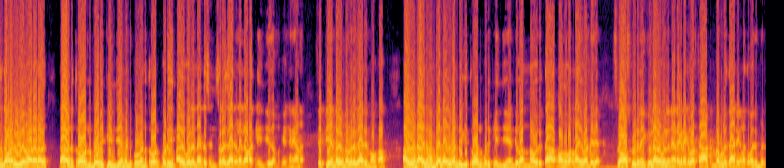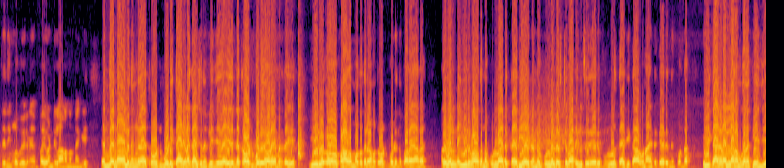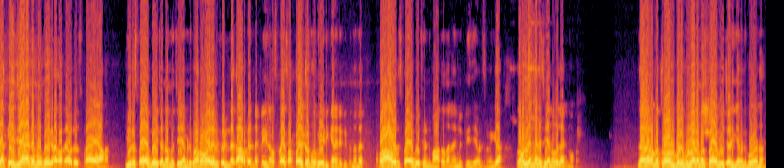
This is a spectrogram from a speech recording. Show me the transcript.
നമ്മുടെ വീഡിയോ എന്ന് പറയുന്നത് ആ ഒരു ത്രോട്ടിൽ ബോഡി ക്ലീൻ ചെയ്യാൻ വേണ്ടി പോവുകയാണ്. ത്രോട്ടിൽ ബോഡിയും അതുപോലെ തന്നെ അതിന്റെ സെൻസർ കാര്യങ്ങളെല്ലാം അവിടെ ക്ലീൻ ചെയ്ത് നമുക്ക് എങ്ങനെയാണ് സെറ്റ് ചെയ്യേണ്ടത് എന്നുള്ളൊരു കാര്യം നോക്കാം. അതുകൊണ്ട് അതിന് മുമ്പ് തന്നെ ഈ വണ്ടിക്ക് ത്രോട്ടിൽ ബോഡി ക്ലീൻ ചെയ്യേണ്ടി വന്ന ഒരു കാരണം എന്ന് പറഞ്ഞാൽ ഈ വണ്ടിയിൽ സ്ലോ സ്പീഡ് നിൽക്കില്ല അതുപോലെ തന്നെ ഇടയ്ക്കിടയ്ക്കുള്ള സ്റ്റാർട്ടിംഗ് ട്രബിൾ കാര്യങ്ങളൊക്കെ വരുമ്പോഴത്തേക്ക് നിങ്ങൾ ഉപയോഗിക്കുന്ന എഫ് ഐ വണ്ടികളാണെന്നുണ്ടെങ്കിൽ എന്ത് തന്നെയായാലും നിങ്ങൾ ത്രോട്ടിൽ ബോഡി കാര്യങ്ങളൊക്കെ അയച്ചൊന്ന് ക്ലീൻ ചെയ്ത് ഇതിന്റെ ത്രോട്ടിൽ ബോഡി എന്ന് പറയുമ്പോഴത്തേക്ക് ഈ ഒരു ഭാഗം മൊത്തത്തിലാണ് ത്രോട്ടിൽ ബോഡി എന്ന് പറയാറ്. അതുപോലെ തന്നെ ഈ ഒരു ഭാഗത്തുണ്ട്. ഫുള്ളായിട്ട് കരി ആയിട്ടുണ്ട്. ഫുള്ള് ഡസ്റ്റ് പാർട്ടിക്കിൾസ് കയറി ഫുള്ള് കരി കാർബൺ ആയിട്ട് കയറി നിൽപ്പുണ്ട്. ഈ കാര്യങ്ങളെല്ലാം നമുക്കൊന്ന് ക്ലീൻ ചെയ്യാം. ക്ലീൻ ചെയ്യാനായിട്ട് നമ്മൾ ഉപയോഗിക്കണമെന്ന് പറഞ്ഞാൽ ഒരു സ്പ്രേ ആണ്. ഈ ഒരു സ്പ്രേ ഉപയോഗിച്ചാണ് നമ്മൾ ചെയ്യാൻ വേണ്ടി പോകുന്നത്. റോയൽ എൻഫീൽഡിന്റെ കാർബണിന്റെ ക്ലീനർ സ്പ്രേ സെപ്പറേറ്റ് നമുക്ക് മേടിക്കാനായിട്ട് കിട്ടുന്നുണ്ട്. അപ്പോൾ ആ ഒരു സ്പ്രേ ഉപയോഗിച്ച് വേണ്ടി മാത്രം തന്നെ നിങ്ങൾ ക്ലീൻ ചെയ്യാൻ വേണ്ടി ശ്രമിക്കുക. അപ്പോൾ നമുക്ക് എങ്ങനെ ചെയ്യാന്നുള്ള കാര്യം നോക്കാം. ഞാൻ നമ്മൾ ത്രോൾ ബോഡി ഫുള്ളായിട്ട് നമ്മൾ സ്പ്രേ ഉപയോഗിച്ച് അടിക്കാൻ വേണ്ടി പോവാണ്.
